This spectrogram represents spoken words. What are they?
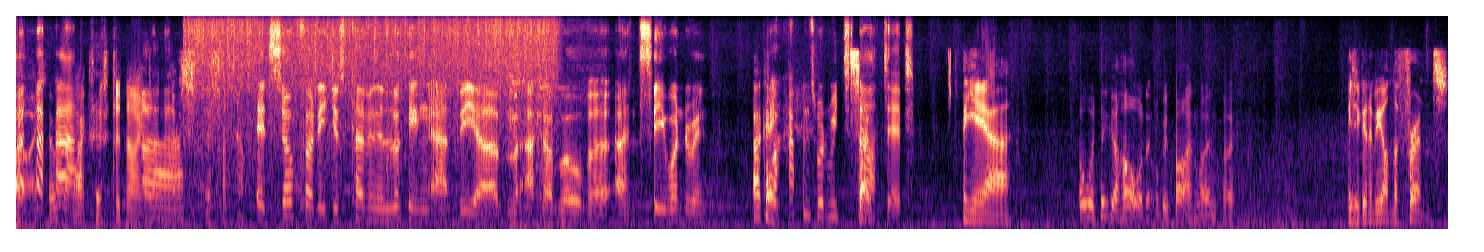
Oh, I still got access denied on this. That's. It's so funny just coming and looking at the um, at our rover and see wondering Okay, what happens when we started. yeah. Oh, we'll dig a hole and it'll be fine, won't I? Is it going to be on the front?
